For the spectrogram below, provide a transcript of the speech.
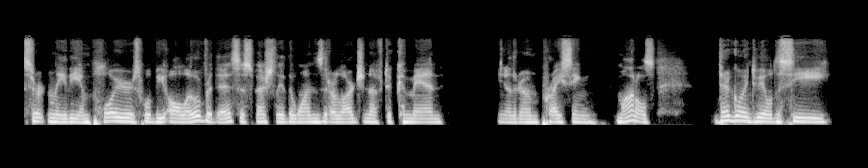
certainly the employers will be all over this, especially the ones that are large enough to command you know their own pricing models they're going to be able to see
